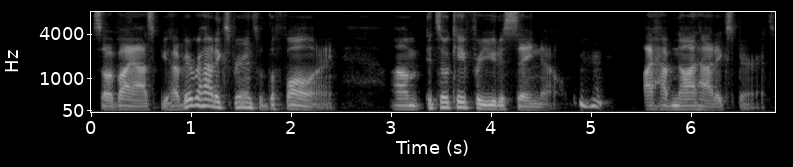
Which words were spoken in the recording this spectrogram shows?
So if I ask you, have you ever had experience with the following? Um, it's okay for you to say no. Mm-hmm. I have not had experience.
